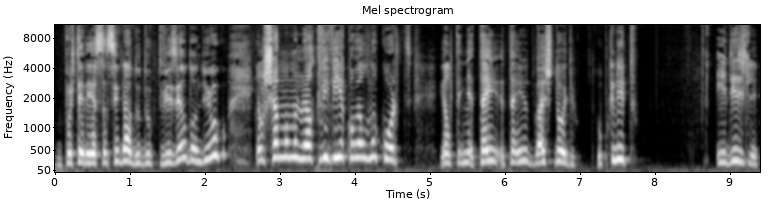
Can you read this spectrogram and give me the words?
depois de terem assassinado o Duque de Viseu, Dom Diogo, ele chama o Manuel que vivia com ele na corte ele tinha, tem, tem o debaixo do olho, o pequenito. E diz-lhe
